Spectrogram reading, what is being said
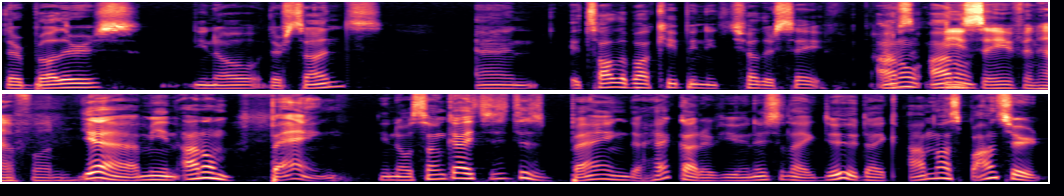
their brothers, you know, their sons, and it's all about keeping each other safe. I don't. I be don't. safe and have fun. Yeah, I mean, I don't bang. You know, some guys just, just bang the heck out of you, and it's like, dude, like I'm not sponsored.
